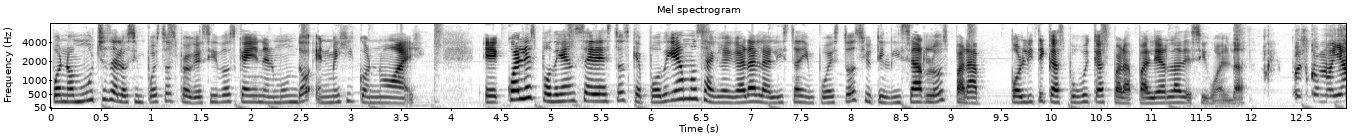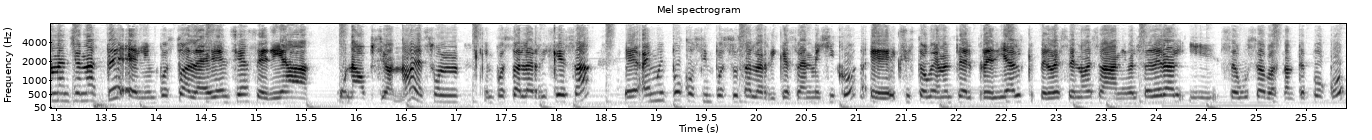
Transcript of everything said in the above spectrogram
bueno, muchos de los impuestos progresivos que hay en el mundo, en México no hay. Eh, ¿Cuáles podrían ser estos que podríamos agregar a la lista de impuestos y utilizarlos para políticas públicas para paliar la desigualdad? Pues como ya mencionaste, el impuesto a la herencia sería una opción, ¿no? Es un impuesto a la riqueza. Eh, hay muy pocos impuestos a la riqueza en México. Eh, existe obviamente el predial, pero ese no es a nivel federal y se usa bastante poco.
